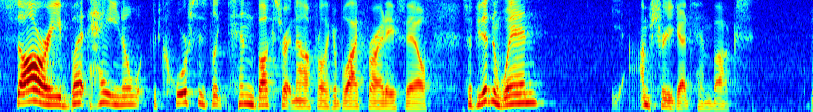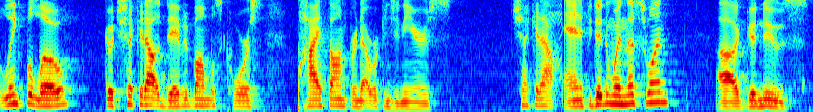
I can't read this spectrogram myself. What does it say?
sorry, but hey, you know, what? the course is like 10 bucks right now for like a Black Friday sale. So if you didn't win, I'm sure you got 10 bucks. Link below. Go check it out. David Bombal's course, Python for Network Engineers. Check it out. And if you didn't win this one, uh, good news.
